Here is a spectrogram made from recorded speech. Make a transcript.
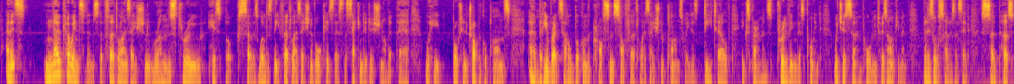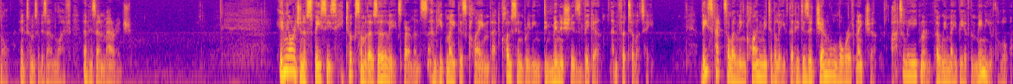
And it's no coincidence that fertilization runs through his books. So, as well as the fertilization of orchids, there's the second edition of it there, where he brought in tropical plants. Uh, but he writes a whole book on the cross and self fertilization of plants, where he does detailed experiments proving this point, which is so important to his argument, but is also, as I said, so personal in terms of his own life and his own marriage. In The Origin of Species, he took some of those early experiments and he'd made this claim that close inbreeding diminishes vigour and fertility. These facts alone incline me to believe that it is a general law of nature, utterly ignorant though we may be of the meaning of the law,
